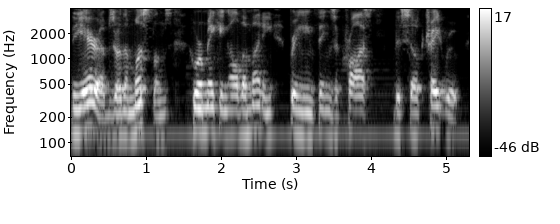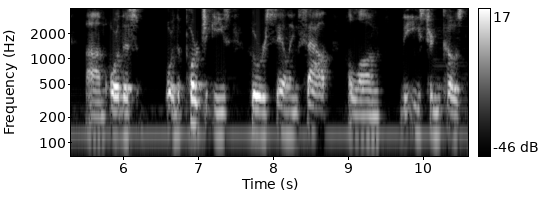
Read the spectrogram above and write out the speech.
The Arabs or the Muslims who were making all the money bringing things across the Silk trade route, um, or this or the Portuguese who were sailing south along the eastern coast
